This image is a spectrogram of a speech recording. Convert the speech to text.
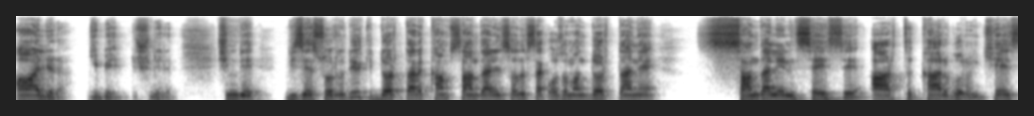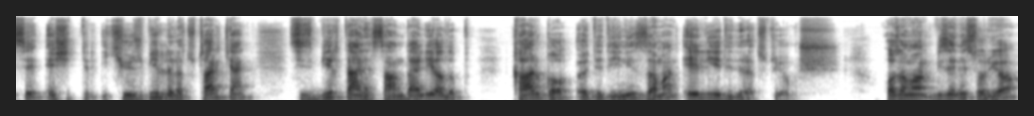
A lira gibi düşünelim. Şimdi bize soruda diyor ki 4 tane kamp sandalyesi alırsak o zaman 4 tane sandalyenin S'si artı kargonun K'si eşittir 201 lira tutarken siz bir tane sandalye alıp kargo ödediğiniz zaman 57 lira tutuyormuş. O zaman bize ne soruyor?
